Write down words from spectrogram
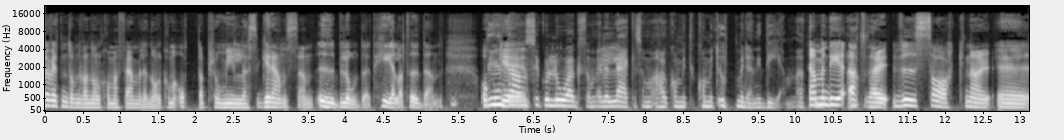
jag vet inte om det var 0,5 eller 0,8 promilles gränsen i blodet hela tiden. Och, det är en eh, danspsykolog som, eller läkare som har kommit, kommit upp med den idén. Ja men det är att så här, vi saknar eh,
